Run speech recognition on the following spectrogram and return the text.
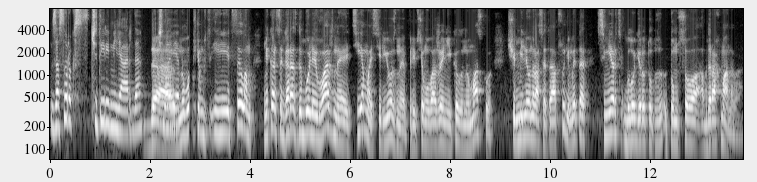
за 44 миллиарда да, человек. Ну, в общем, и в целом, мне кажется, гораздо более важная тема, серьезная, при всем уважении к Илону Маску, чем миллион раз это обсудим, это смерть блогера Тумсо Абдрахманова.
